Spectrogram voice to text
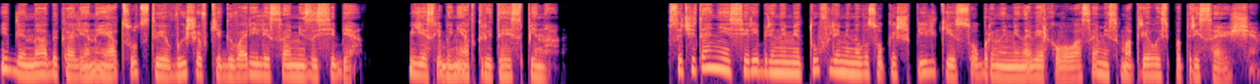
и длина до колена, и отсутствие вышивки говорили сами за себя, если бы не открытая спина. В сочетании с серебряными туфлями на высокой шпильке и собранными наверх волосами смотрелось потрясающе.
